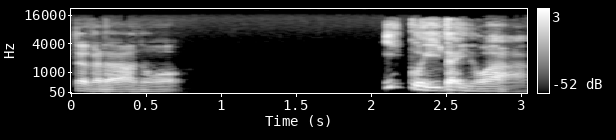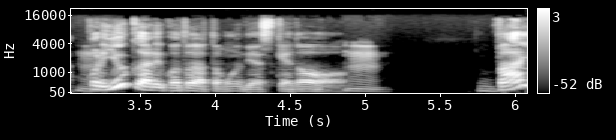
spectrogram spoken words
だから、あの、一個言いたいのはうん、これよくあることだと思うんですけどう、ん。バイ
